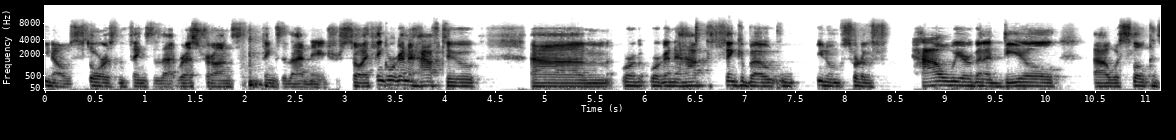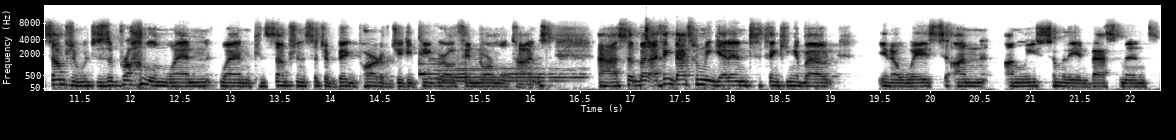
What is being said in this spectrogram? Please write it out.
you know stores and things of that restaurants and things of that nature. So I think we're going to have to um, we're we're going to have to think about you know sort of how we are going to deal uh, with slow consumption, which is a problem when when consumption is such a big part of GDP growth in normal times. Uh, so, but I think that's when we get into thinking about you know ways to un, unleash some of the investment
